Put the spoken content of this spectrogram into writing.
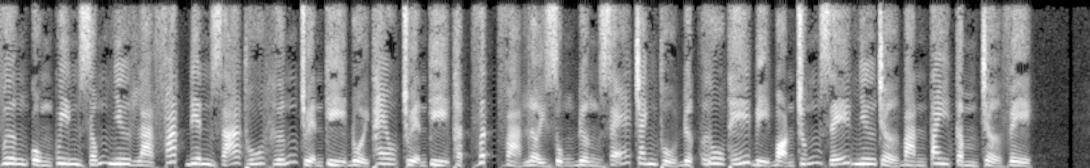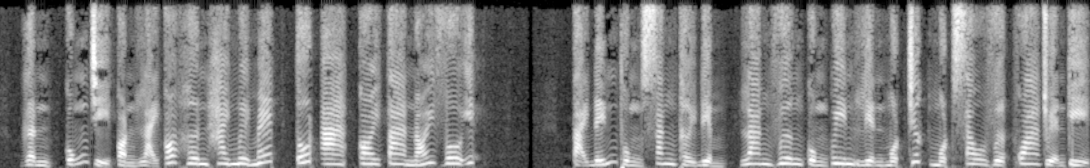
Vương cùng Quyên giống như là phát điên giã thú hướng chuyện kỳ đuổi theo chuyện kỳ thật vất vả lợi dụng đường rẽ tranh thủ được ưu thế bị bọn chúng dễ như trở bàn tay cầm trở về. Gần cũng chỉ còn lại có hơn 20 mét, tốt a à, coi ta nói vô ích Tại đến thùng xăng thời điểm, lang vương cùng Quyên liền một trước một sau vượt qua chuyện kỳ,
